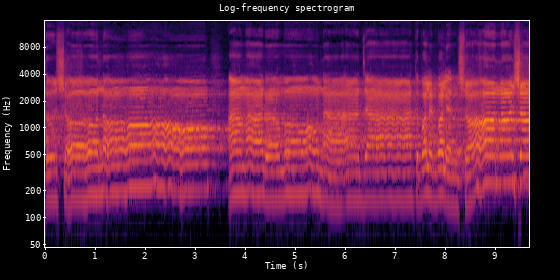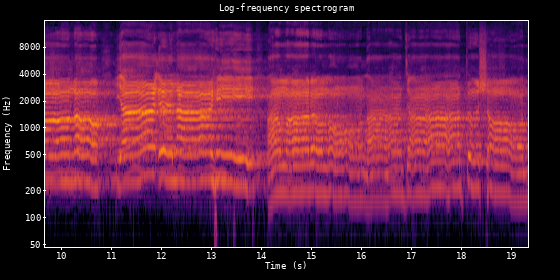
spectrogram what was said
তো শোন। বলেন, শোন শোন এলাহি আমার মোনাজাত শোন,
